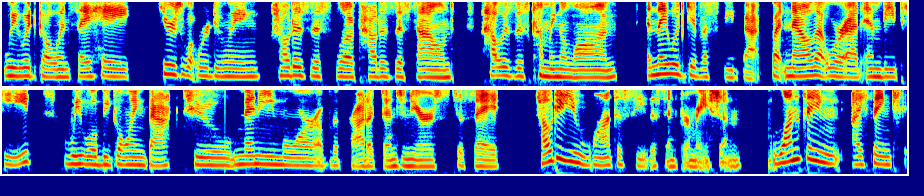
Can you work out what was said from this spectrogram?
we would go and say, hey, here's what we're doing. How does this look? How does this sound? How is this coming along? And they would give us feedback. But now that we're at MVP, we will be going back to many more of the product engineers to say, how do you want to see this information? One thing I think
